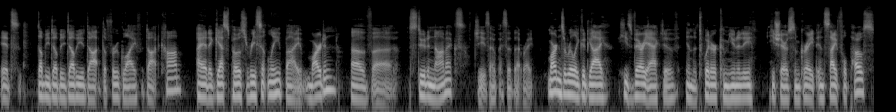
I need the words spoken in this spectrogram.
It's www.thefruglife.com. I had a guest post recently by Martin of uh, Studenomics. Jeez, I hope I said that right. Martin's a really good guy. He's very active in the Twitter community. He shares some great, insightful posts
